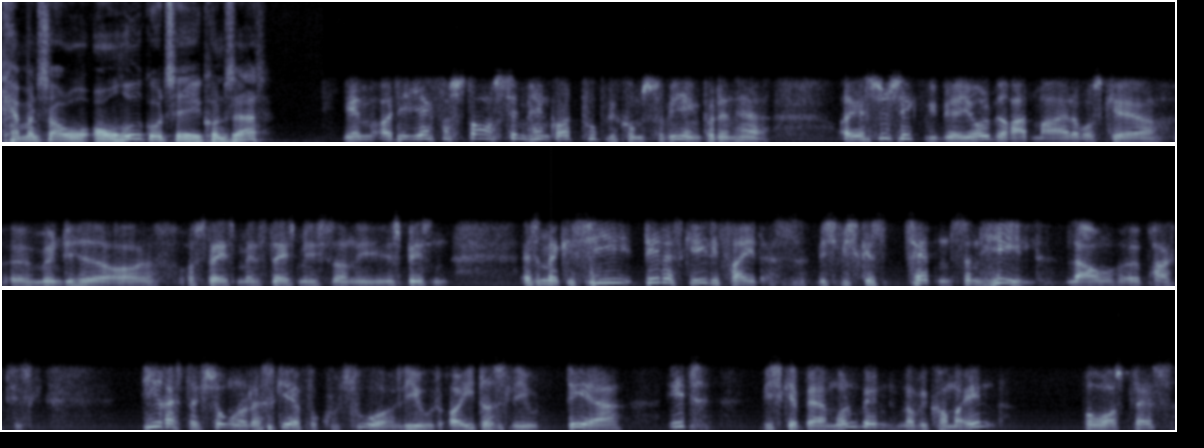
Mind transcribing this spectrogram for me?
Kan man så overhovedet gå til koncert? Jamen, og det, jeg forstår simpelthen godt publikums forvirring på den her. Og jeg synes ikke, vi bliver hjulpet ret meget af vores kære øh, myndigheder og, og stats, statsministeren i spidsen. Altså man kan sige, det der skete i fredags, hvis vi skal tage den sådan helt lavpraktisk, øh, de restriktioner, der sker for kulturlivet og idrætslivet, det er et, vi skal bære mundbind, når vi kommer ind på vores plads,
